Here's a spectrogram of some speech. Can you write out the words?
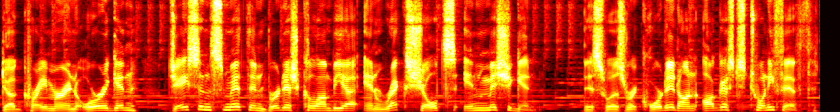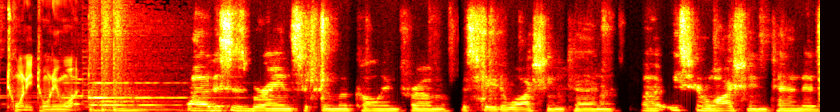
Doug Krahmer in Oregon, Jason Smith in British Columbia, and Rex Schultz in Michigan. This was recorded on August 25th, 2021. Uh, this is Bryan Sakuma calling from the state of Washington. Uh, Eastern Washington is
